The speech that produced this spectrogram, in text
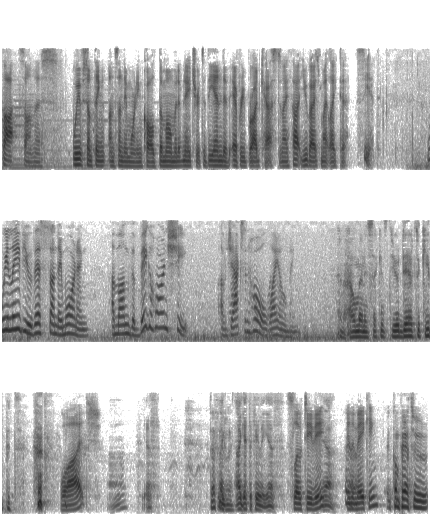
thoughts on this. We have something on Sunday morning called The Moment of Nature. It's at the end of every broadcast, and I thought you guys might like to see it. We leave you this Sunday morning among the bighorn sheep of Jackson Hole, Wyoming. And how many seconds do you dare to keep it? Watch. Yes. Definitely. I get the feeling, yes. Slow TV Yeah. in the making. Compared to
